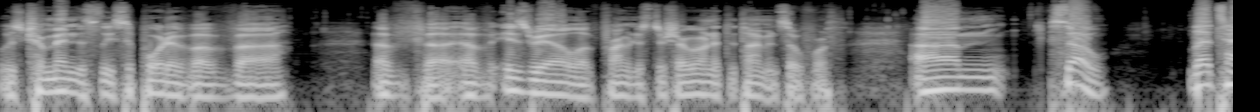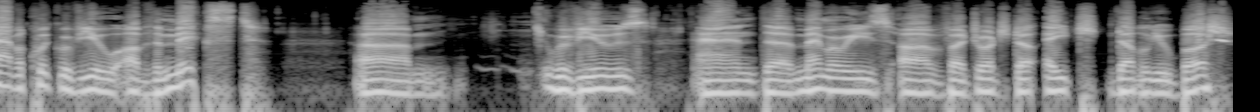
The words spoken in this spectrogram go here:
Was tremendously supportive of uh, of uh, of Israel, of Prime Minister Sharon at the time, and so forth. Um, so let's have a quick review of the mixed um, reviews and uh, memories of uh, George H.W. Bush.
